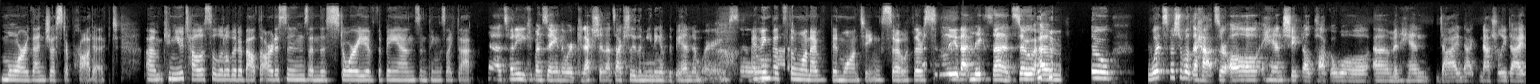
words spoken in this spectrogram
more than just a product um, can you tell us a little bit about the artisans and the story of the bands and things like that yeah, it's funny you keep on saying the word connection. That's actually the meaning of the band I'm wearing. So I think that's the one I've been wanting. So there's that makes sense. So um so what's special about the hats? They're all hand shaped alpaca wool um, and hand dyed, naturally dyed.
